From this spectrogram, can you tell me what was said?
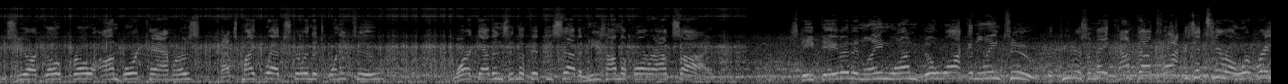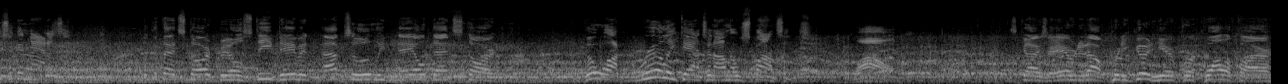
You see our GoPro onboard cameras. That's Mike Webster in the 22. Mark Evans in the 57. He's on the far outside. Steve David in lane one, Villwock in lane two. The Peters and May countdown clock is at zero. We're racing in Madison. Look at that start, Bill. Steve David absolutely nailed that start. Villwock really dancing on those sponsons. Wow. These guys are airing it out pretty good here for a qualifier.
